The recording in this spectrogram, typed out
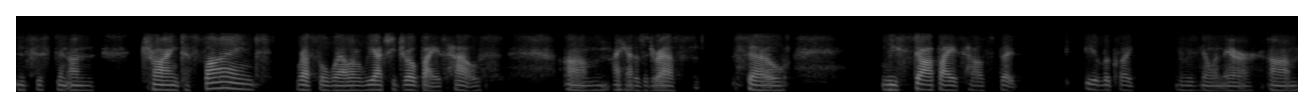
insistent on trying to find russell weller we actually drove by his house um i had his address so we stopped by his house but it looked like there was no one there um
